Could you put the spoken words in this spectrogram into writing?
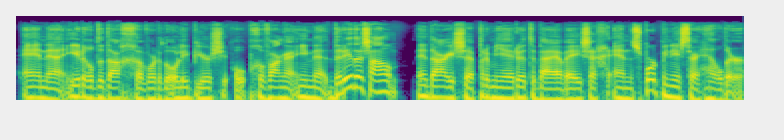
En uh, eerder op de dag worden de Olympiërs opgevangen in uh, de Ridderzaal. En daar is premier Rutte bij aanwezig en sportminister Helder.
